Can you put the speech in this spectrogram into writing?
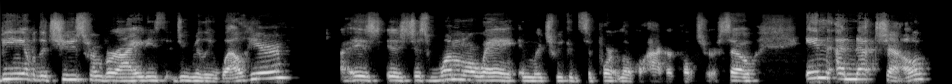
being able to choose from varieties that do really well here is is just one more way in which we can support local agriculture. So, in a nutshell,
